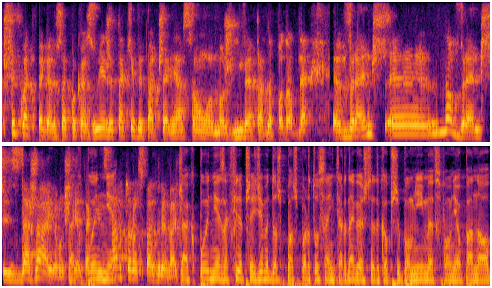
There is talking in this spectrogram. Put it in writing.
Przykład Pegasusa pokazuje, że takie wypaczenia są możliwe, prawdopodobne wręcz, e, no wręcz zdarzają się. Tak, tak płynnie, warto rozpatrywać. Tak, płynnie. Za chwilę przejdziemy do paszportu sanitarnego. Jeszcze tylko przypomnijmy, wspomniał pan o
